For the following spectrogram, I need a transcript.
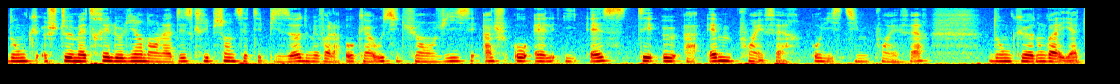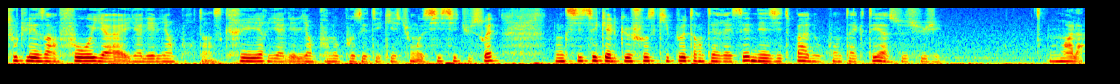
Donc je te mettrai le lien dans la description de cet épisode. Mais voilà, au cas où, si tu as envie, c'est H-O-L-I-S-T-E-A-M.fr, holistim.fr. Donc, euh, donc voilà, il y a toutes les infos, il y a, les liens pour t'inscrire, il y a les liens pour nous poser tes questions aussi si tu souhaites. Donc si c'est quelque chose qui peut t'intéresser, n'hésite pas à nous contacter à ce sujet. Voilà.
